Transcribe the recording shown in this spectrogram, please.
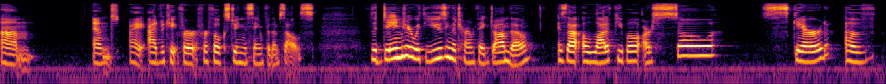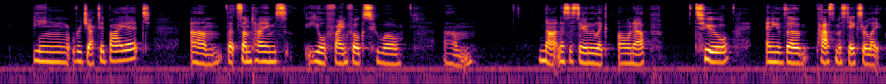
Um, and I advocate for, for folks doing the same for themselves. The danger with using the term fake Dom, though, is that a lot of people are so scared of being rejected by it um, that sometimes you'll find folks who will um, not necessarily like own up to any of the past mistakes or like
